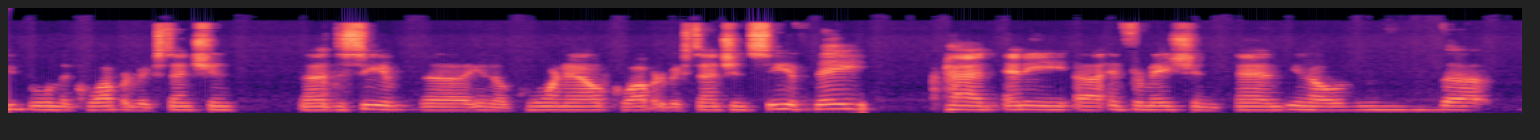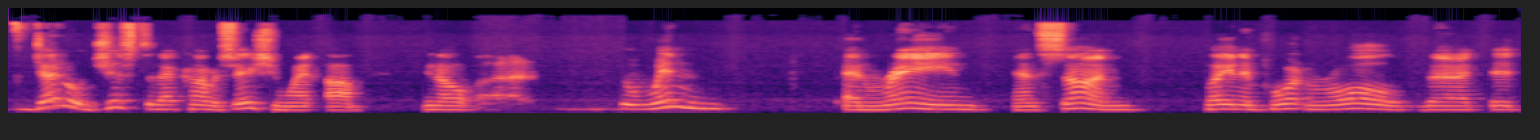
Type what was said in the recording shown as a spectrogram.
people in the cooperative extension uh, to see if, uh, you know, Cornell Cooperative Extension, see if they had any uh, information. And you know, the general gist of that conversation went, um, you know, uh, the wind and rain and sun play an important role that it,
